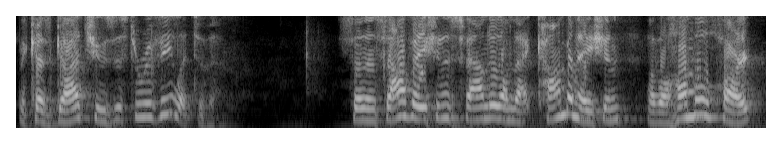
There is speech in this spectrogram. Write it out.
Because God chooses to reveal it to them. So then salvation is founded on that combination of a humble heart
